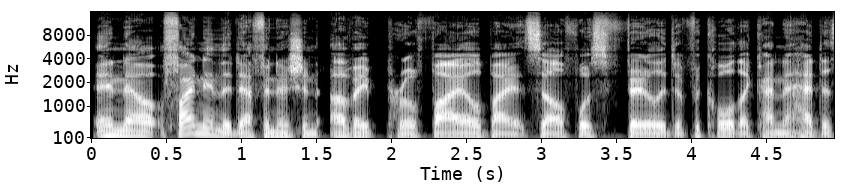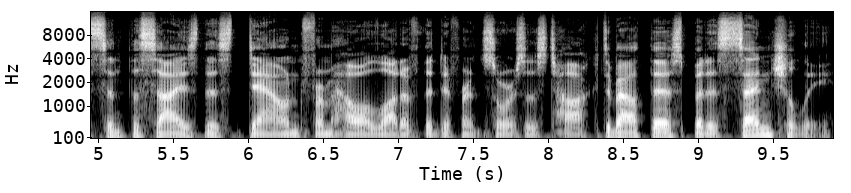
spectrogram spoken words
And now finding the definition of a profile by itself was fairly difficult. I kind of had to synthesize this down from how a lot of the different sources talked about this, but essentially,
